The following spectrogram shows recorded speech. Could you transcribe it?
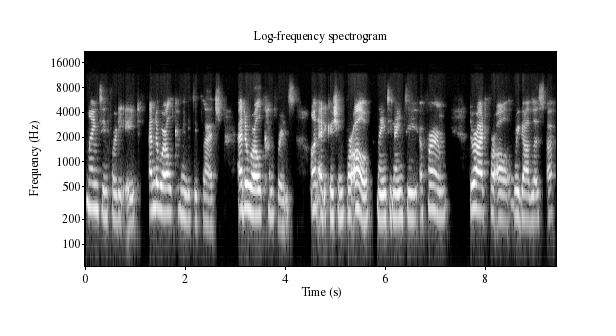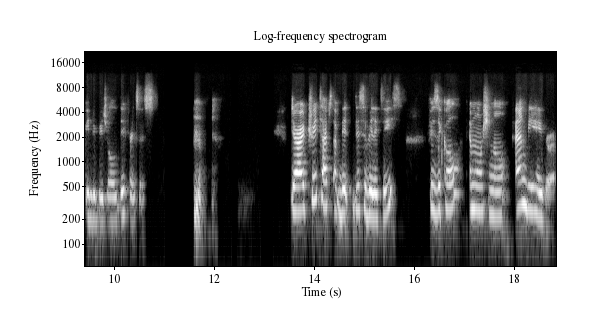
1948 and the World Community Pledge at the World Conference on Education for All 1990 affirmed the right for all regardless of individual differences. there are three types of disabilities, physical, emotional, and behavioral.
